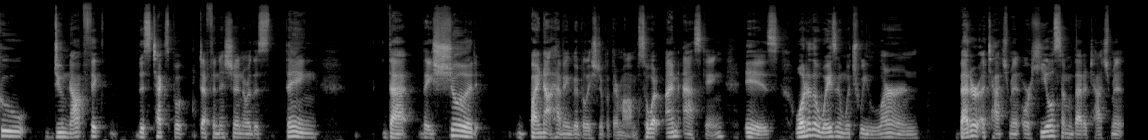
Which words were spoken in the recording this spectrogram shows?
who do not fit this textbook definition or this thing that they should by not having a good relationship with their mom. So what I'm asking is what are the ways in which we learn better attachment or heal some of that attachment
